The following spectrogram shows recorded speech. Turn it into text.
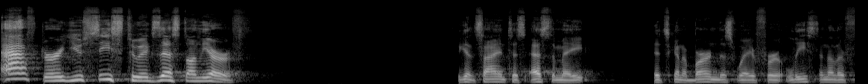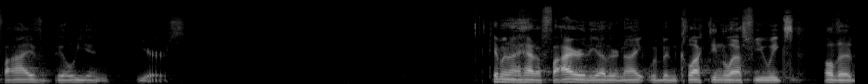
after you cease to exist on the earth. Again, scientists estimate it's going to burn this way for at least another 5 billion years. Kim and I had a fire the other night. We've been collecting the last few weeks all the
